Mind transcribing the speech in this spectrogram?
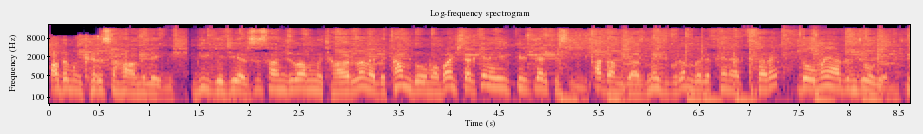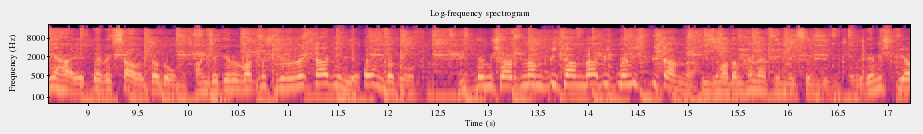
Adamın karısı hamileymiş. Bir gece yarısı sancılanmış. Çağrılan ebe tam doğuma başlarken elektrikler kesilmiş. Adamcağız mecburen böyle fener tutarak doğuma yardımcı oluyormuş. Nihayet bebek sağlıkta doğmuş. Ancak eve bakmış bir bebek daha geliyor. Onu da doğurtmuş. Bitmemiş ardından bir tane daha bitmemiş bir tane daha. Bizim adam hemen feneri söndürmüş. Ebe demiş ki ya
